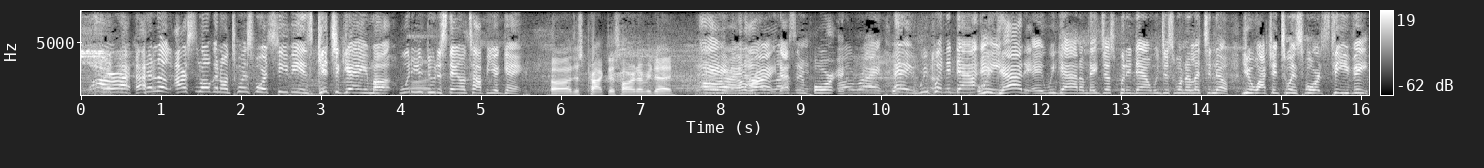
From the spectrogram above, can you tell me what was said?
All right. Now, look, our slogan on Twin Sports TV is get your game up. What do you do to stay on top of your game? Uh, just practice hard every day. All right. All I right. love That's it. important. All right. Hey, we putting it down. We Hey, got it. Hey, we got them. They just put it down. We just want to let you know. You're watching Twin Sports TV.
